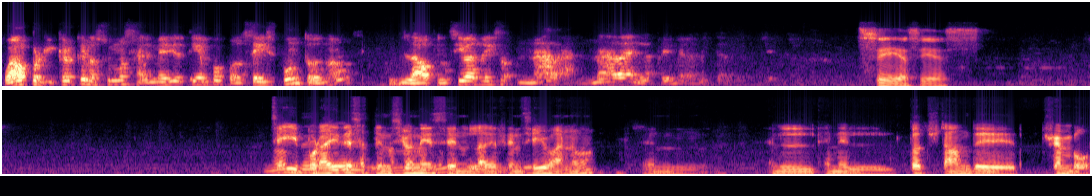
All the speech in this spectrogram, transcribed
wow, porque creo que nos fuimos al medio tiempo con seis puntos, ¿no? La ofensiva no hizo nada, nada en la primera mitad. Sí, así es. Sí, por ahí desatenciones en la defensiva, ¿no? En, en, el, en el touchdown de Tremble.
